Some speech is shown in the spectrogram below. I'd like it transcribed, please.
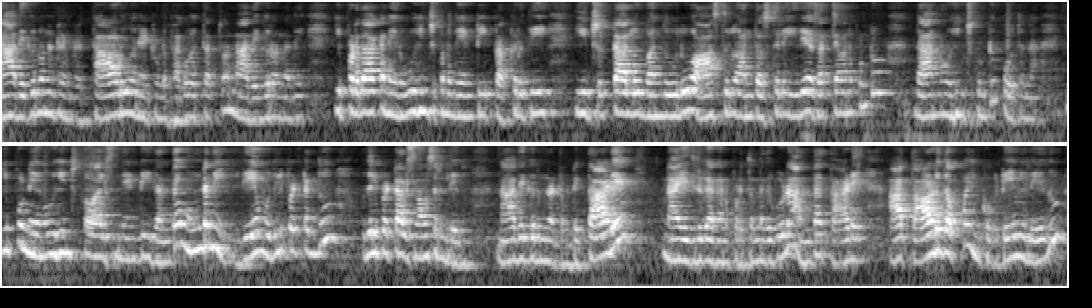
నా దగ్గర ఉన్నటువంటి తాడు అనేటువంటి భగవతత్వం నా దగ్గర ఉన్నది. ఇప్పటిదాకా నేను ఊహించుకున్నది ఏంటి? ప్రకృతి ఈ చుట్టాలు బంధువులు ఆస్తులు అంతస్తులు ఇదే సత్యం అనుకుంటూ దాన్ని ఊహించుకుంటూ పోతున్నా. ఇప్పుడు నేను ఊహించుకోవాల్సింది ఏంటి? ఇదంతా ఉండని ఇదేం వదిలిపెట్టద్దు వదిలిపెట్టాల్సిన అవసరం లేదు. నా దగ్గర ఉన్నటువంటి తాడే నా ఎదురుగా కనపడుతున్నది కూడా అంతా తాడే. ఆ తాడు తప్ప ఇంకొకటి ఏమీ లేదు.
